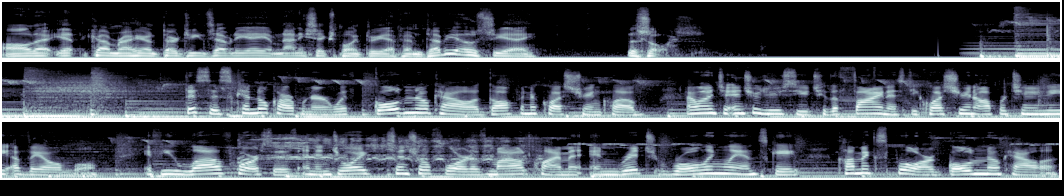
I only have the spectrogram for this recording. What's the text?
All that yet to come right here on 1370 AM, 96.3 FM, WOCA, The Source. This is Kendall Carpenter with Golden Ocala Golf and Equestrian Club. I want to introduce you to the finest equestrian opportunity available. If you love horses and enjoy Central Florida's mild climate and rich rolling landscape, come explore Golden Ocala.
